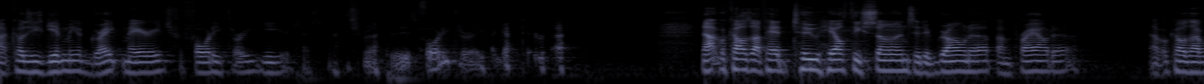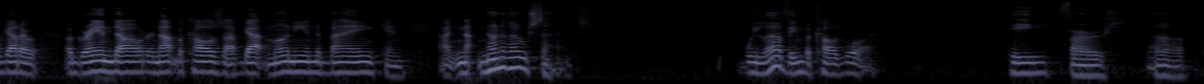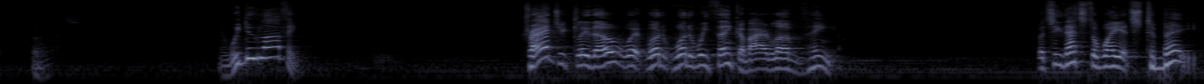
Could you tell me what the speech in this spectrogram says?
Uh, not because He's given me a great marriage for 43 years. That's, that's right. It's 43. I got that right. Not because I've had two healthy sons that have grown up, I'm proud of. Not because I've got a, a granddaughter. Not because I've got money in the bank. And I, not, none of those things. We love Him because what? He first loved us. and we do love Him. Tragically, though, what, what, what do we think of our love of Him? But see, that's the way it's to be.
